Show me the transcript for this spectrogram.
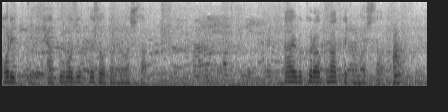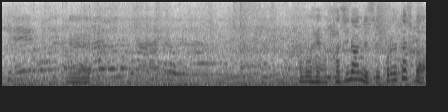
ホリック。150ペソを食べました。だいぶ暗くなってきました、えー、この辺端なんです。これは確か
